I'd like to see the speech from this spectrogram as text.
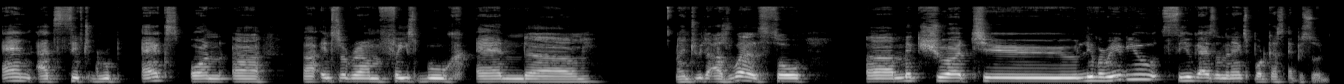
and at Sift Group X on uh, uh, Instagram, Facebook, and um, and Twitter as well. So uh, make sure to leave a review. See you guys on the next podcast episode.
